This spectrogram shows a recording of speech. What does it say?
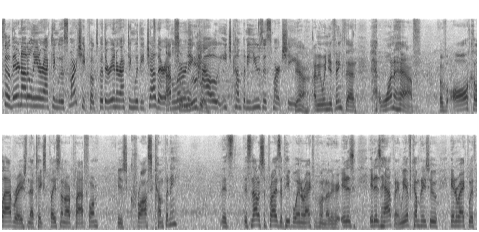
So they're not only interacting with the Smartsheet folks, but they're interacting with each other and Absolutely. learning how each company uses Smartsheet. Yeah, I mean when you think that one half of all collaboration that takes place on our platform is cross-company, it's, it's not a surprise that people interact with one another here. It is, it is happening. We have companies who interact with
